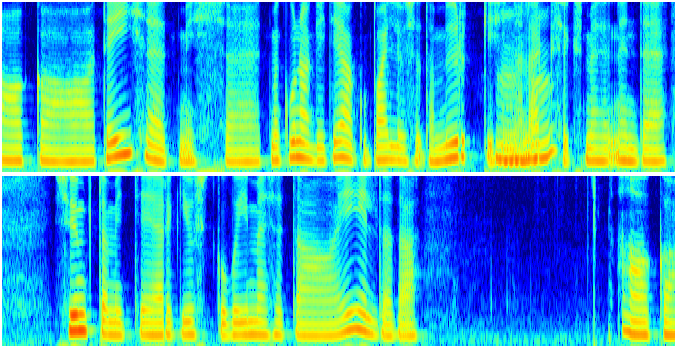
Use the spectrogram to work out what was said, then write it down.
aga teised, mis, et me kunagi ei tea, kui palju seda mürki sinna mm. -hmm. läks, eks me nende sümptomite järgi justkui võime seda eeldada aga,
